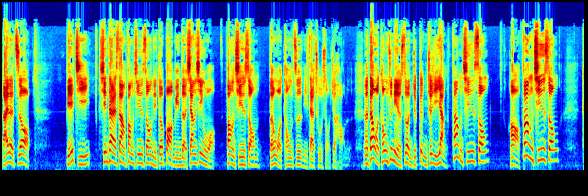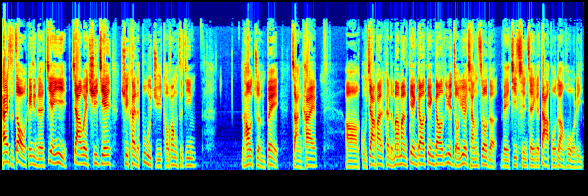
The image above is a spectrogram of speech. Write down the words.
来了之后，别急，心态上放轻松，你都报名的，相信我，放轻松，等我通知你再出手就好了。那当我通知你的时候，你就跟你就一样，放轻松啊，放轻松。开始照我给你的建议价位区间去开始布局投放资金，然后准备展开啊，股价开始慢慢垫高垫高，越走越强之后的累积形成一个大波段获利，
